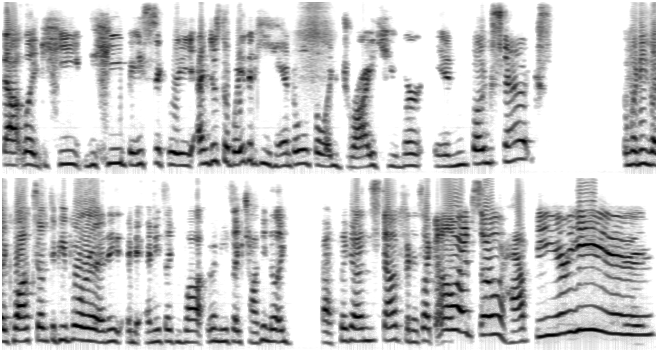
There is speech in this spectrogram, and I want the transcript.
that like he he basically and just the way that he handles the like dry humor in Bugsnax. When he like walks up to people and, he, and, and he's like when he's like talking to like Beffica and stuff and it's like oh I'm so happy you're here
